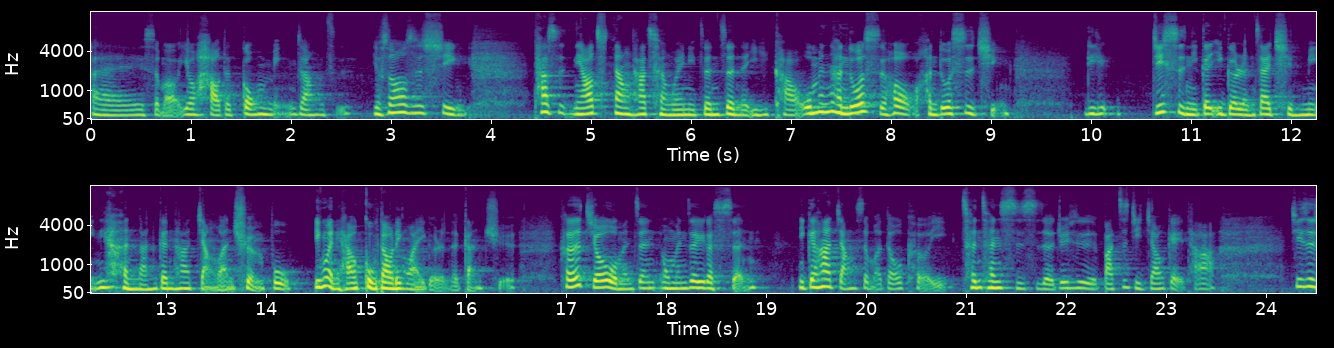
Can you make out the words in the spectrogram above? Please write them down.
哎，什么有好的功名这样子，有时候是信。他是你要让他成为你真正的依靠。我们很多时候很多事情，你即使你跟一个人再亲密，你很难跟他讲完全部，因为你还要顾到另外一个人的感觉。可是只有我们真我们这一个神，你跟他讲什么都可以，诚诚实实的，就是把自己交给他。其实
